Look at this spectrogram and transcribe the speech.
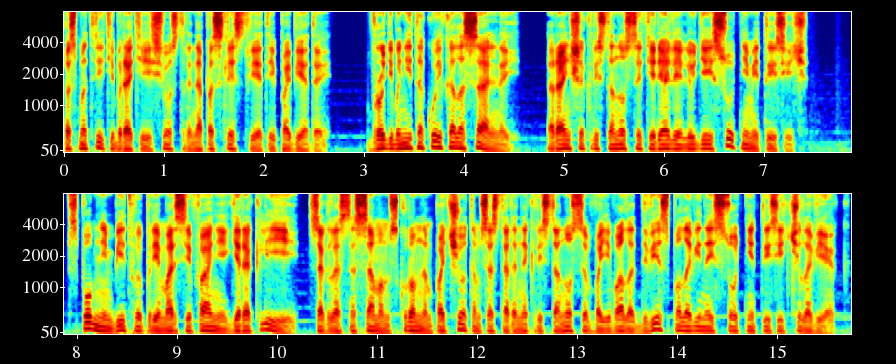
Посмотрите, братья и сестры, на последствия этой победы. Вроде бы не такой колоссальной. Раньше крестоносцы теряли людей сотнями тысяч. Вспомним битвы при Марсифане и Гераклии. Согласно самым скромным подсчетам, со стороны крестоносцев воевало две с половиной сотни тысяч человек.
